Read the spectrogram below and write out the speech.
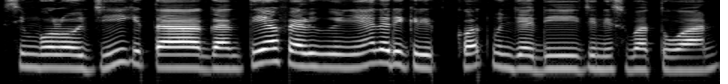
Simbologi kita ganti ya value-nya dari grid code menjadi jenis batuan.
